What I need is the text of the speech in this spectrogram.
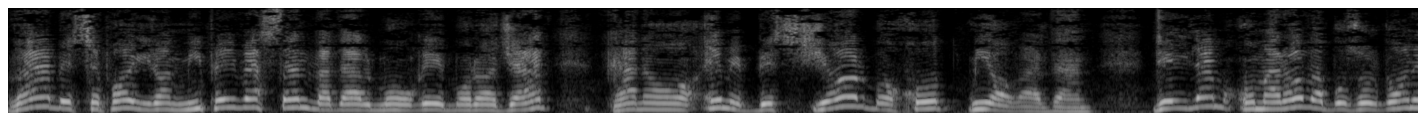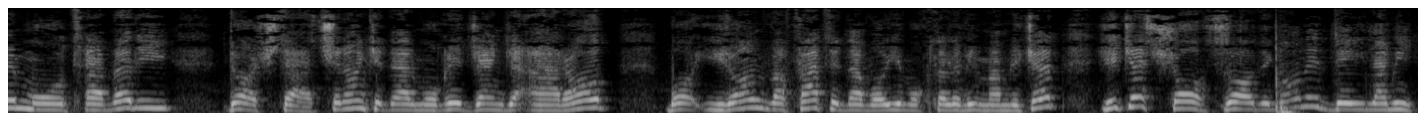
و به سپاه ایران میپیوستند و در موقع مراجعت غنائم بسیار با خود می آوردند دیلم عمرا و بزرگان معتبری داشته چنان که در موقع جنگ اعراب با ایران و فتح دوایی مختلف این مملکت یکی از شاهزادگان دیلمی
